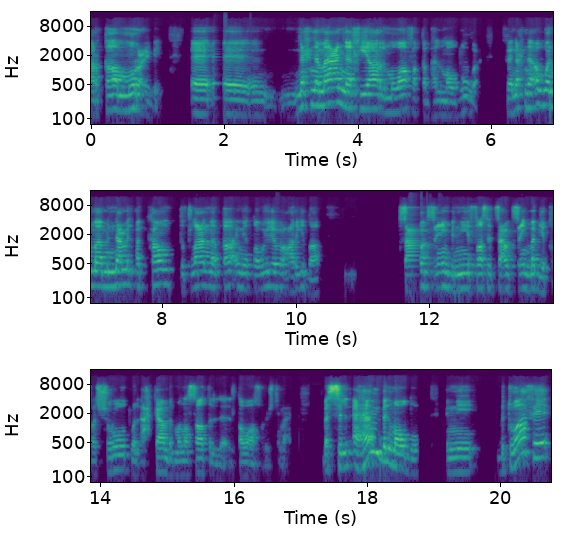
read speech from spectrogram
أرقام مرعبة. آه، آه، نحن ما عندنا خيار الموافقة بهالموضوع. فنحن أول ما بنعمل اكونت تطلع لنا قائمة طويلة وعريضة. 99% فاصل 99 ما بيقرأ الشروط والأحكام بالمنصات التواصل الاجتماعي. بس الأهم بالموضوع إني بتوافق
